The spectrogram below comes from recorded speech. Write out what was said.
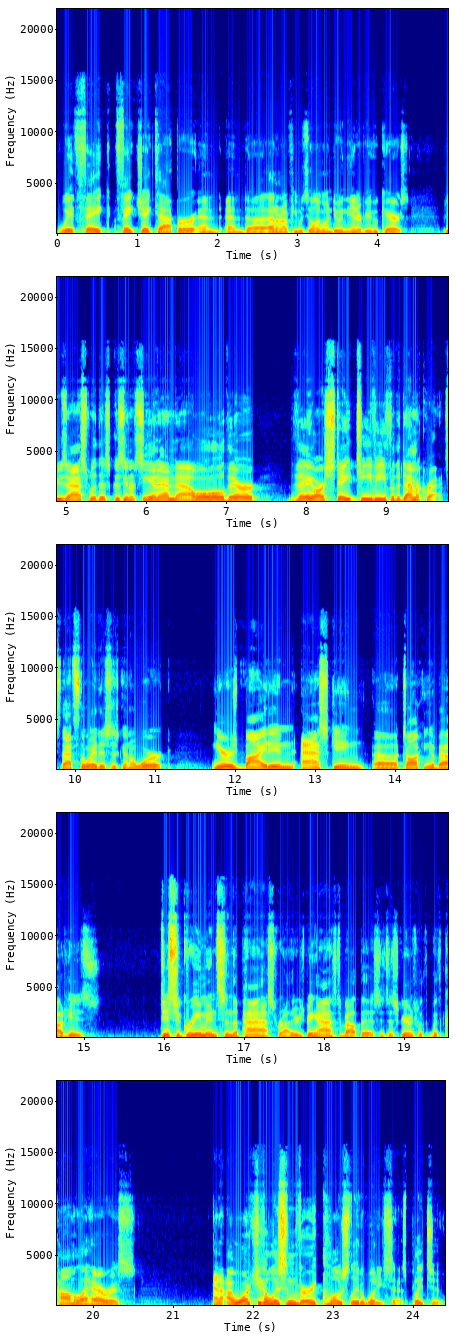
with fake fake Jake Tapper and and uh, I don't know if he was the only one doing the interview. Who cares? But he was asked with this because you know CNN now. Oh, they're they are state TV for the Democrats. That's the way this is going to work. Here's Biden asking, uh, talking about his disagreements in the past. Rather, he's being asked about this his disagreements with with Kamala Harris. And I want you to listen very closely to what he says. Play two.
